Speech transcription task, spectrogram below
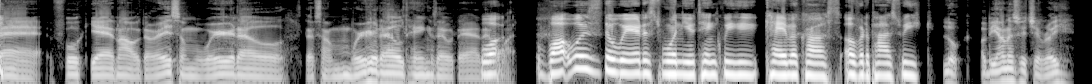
uh, fuck yeah, no, there is some weird old, there's some weird old things out there. What-. What was the weirdest one you think we came across over the past week? Look, I'll be honest with you, right?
